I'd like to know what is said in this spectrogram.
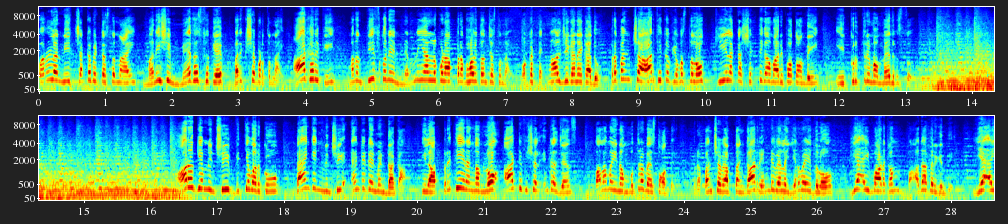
పనులన్నీ చక్కబెట్టేస్తున్నాయి. మనిషి మేధస్సుకే పరీక్ష పడుతున్నాయి. ఆఖరికి మనం తీసుకునే నిర్ణయాలను కూడా ప్రభావితం చేస్తున్నాయి. ఒక టెక్నాలజీగానే కాదు ప్రపంచ ఆర్థిక వ్యవస్థలో కీలక శక్తిగా మారిపోతోంది ఈ కృత్రిమ మేధస్సు. ఆరోగ్యం నుంచి విద్య వరకు బ్యాంకింగ్ నుంచి ఎంటర్టైన్మెంట్ దాకా. ఇలా ప్రతి రంగంలో ఆర్టిఫిషియల్ ఇంటెలిజెన్స్ బలమైన ముద్ర వేస్తోంది. ప్రపంచవ్యాప్తంగా రెండు వేల ఇరవై ఐదులో ఏఐ వాడకం బాగా పెరిగింది. ఏఐ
